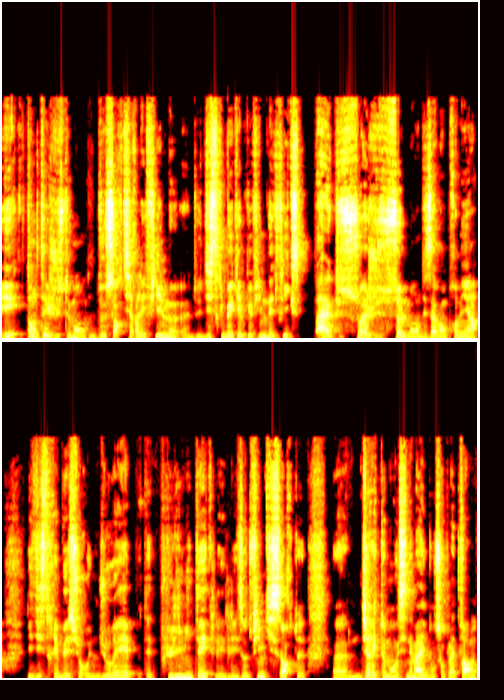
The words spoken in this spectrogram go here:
et tenter justement de sortir les films, euh, de distribuer quelques films Netflix, pas que ce soit juste seulement des avant-premières, les distribuer sur une durée peut-être plus limitée que les, autres films qui sortent euh, directement au cinéma et non sur plateforme,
